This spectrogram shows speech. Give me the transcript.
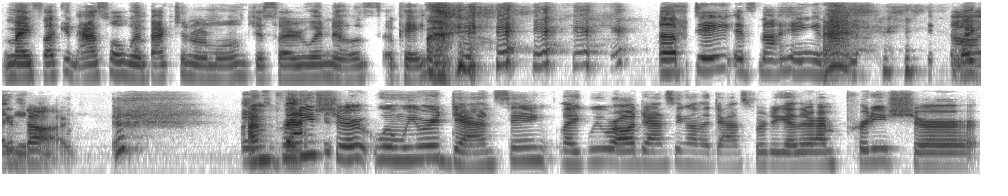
my fucking asshole went back to normal, just so everyone knows. Okay. Update, it's not hanging out like a dog. I'm pretty sure when we were dancing, like we were all dancing on the dance floor together, I'm pretty sure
